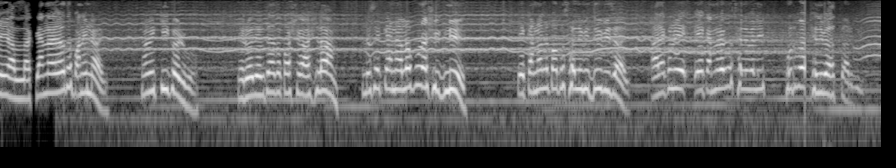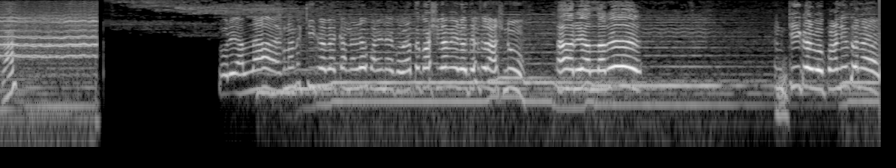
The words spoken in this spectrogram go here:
আল্লাহ ক্যানালে তো পানি নাই। আমি কি করব? এই রোদের এত কষ্ট আসলাম সে ক্যানালও পুরো শিখনি এই ক্যানালে কত ছেলে মেয়ে দুই যায় আর এখন এ- ক্যানালে তো ছেলেবেলি ফুটবল খেলবে আসতে পারবি হ্যাঁ? ওরে আল্লাহ, এখন আমি কি করব? ক্যানালেও পানি নাই করব এত আমি রোদের ভিতরে আসনু। আরে আল্লাহ রে! কি করব? পানি তো নাই।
